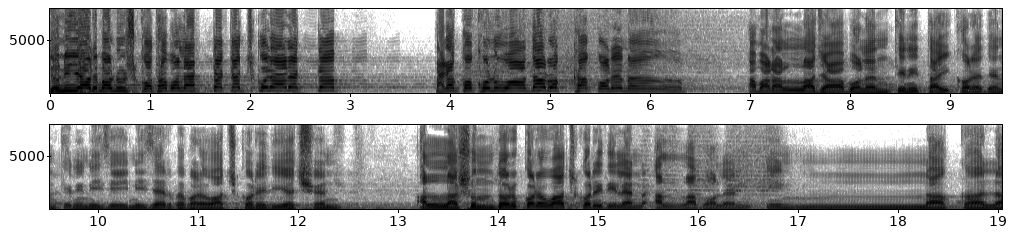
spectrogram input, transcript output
দুনিয়ার মানুষ কথা বলে একটা কাজ করে আর একটা। তারা কখনো ওয়াদা রক্ষা করে না। আবার আল্লাহ যা বলেন তিনি তাই করে দেন, তিনি নিজেই নিজের ব্যাপারে ওয়াজ করে দিয়েছেন। আল্লাহ সুন্দর করে ওয়াজ করে দিলেন, আল্লাহ বলেন ইন্নাকালা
